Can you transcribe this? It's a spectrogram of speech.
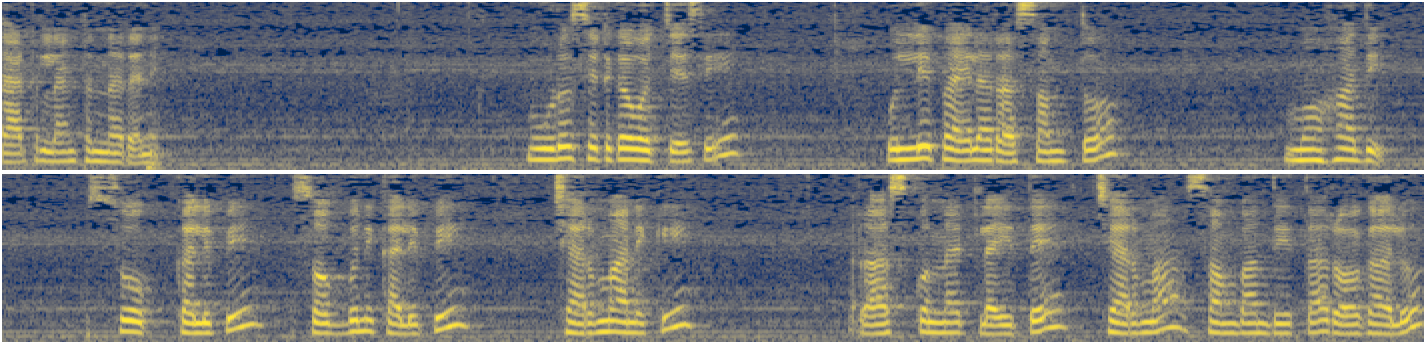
డాక్టర్లు అంటున్నారని మూడో సెట్గా వచ్చేసి ఉల్లిపాయల రసంతో మొహది సోప్ కలిపి సబ్బుని కలిపి చర్మానికి రాసుకున్నట్లయితే చర్మ సంబంధిత రోగాలు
